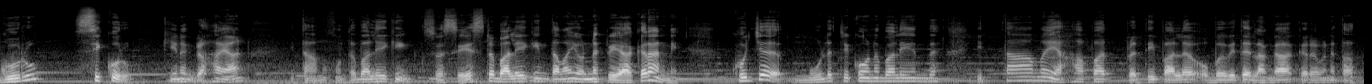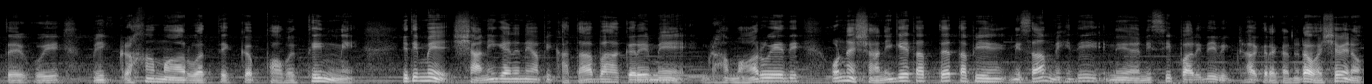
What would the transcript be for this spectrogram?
ගුරු සිකුරු කියන ග්‍රහයන් ඊටාම හොඳ බලයකින් ස්වශේෂ්ඨ බලයකින් තමයි ඔන්න ක්‍රියා කරන්නේ. කුජ මූල ත්‍රිකෝණ බලයෙන්ද ඊටාම යහපත් ප්‍රතිඵල ඔබ වෙත ළඟා කරන තත්වයකුයි මේ ග්‍රහ මාරුවත් එක්ක පවතින්නේ. ඉතින් මේ ශනි ගැනනේ අපි කතා බහ කරේ මේ ග්‍රහ මාරුවේදී ඔන්න ශනිගේ තත්ත්වයත් අපි නිසා මෙහිදී නිසි පරිදි විග්‍රහ කරගන්නට අවශ්‍ය වෙනවා.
